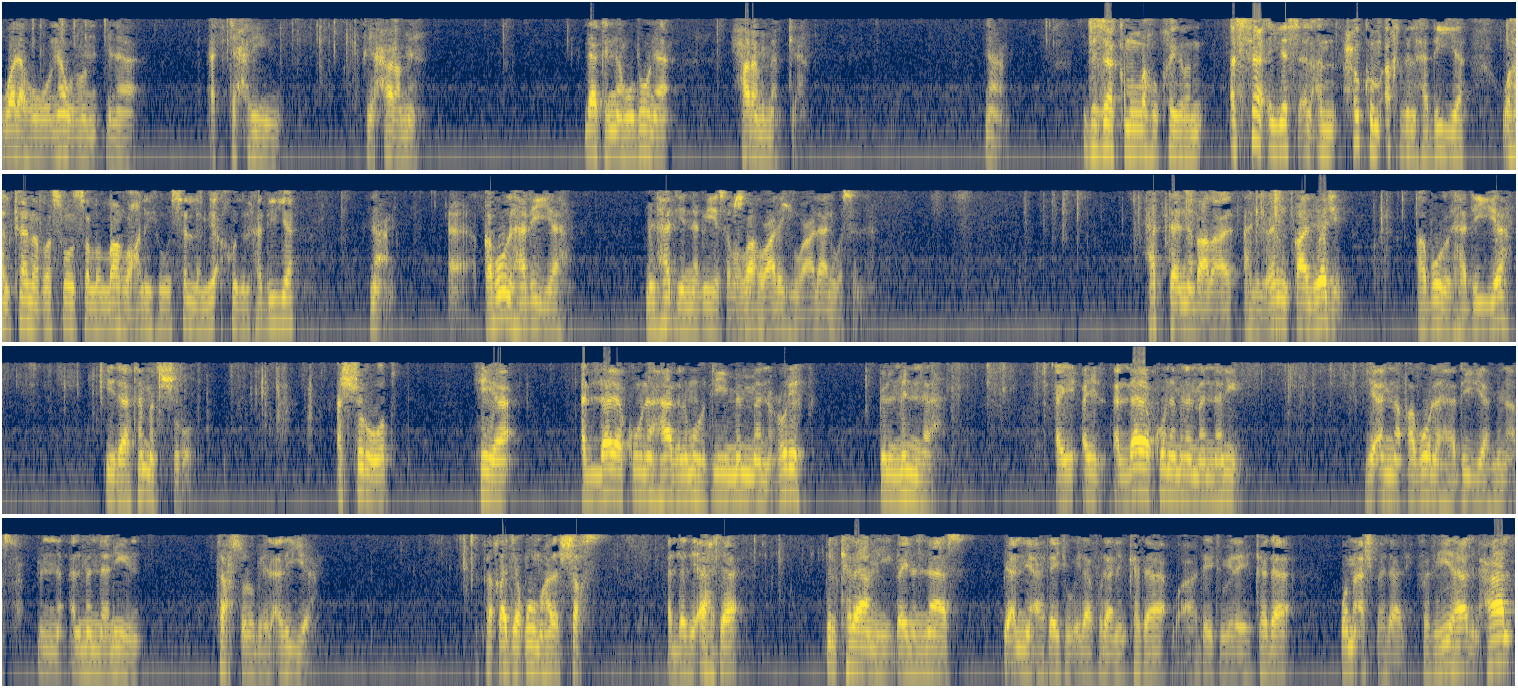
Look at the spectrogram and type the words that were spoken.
وله نوع من التحريم في حرمه لكنه دون حرم مكة. نعم. جزاكم الله خيرا. السائل يسأل عن حكم أخذ الهدية وهل كان الرسول صلى الله عليه وسلم يأخذ الهدية؟ نعم. قبول الهدية من هدي النبي صلى الله عليه وعلى آله وسلم. حتى أن بعض أهل العلم قال يجب قبول الهدية إذا تمت الشروط. الشروط هي أن لا يكون هذا المهدي ممن عرف بالمنة أي, أي أن لا يكون من المنانين لأن قبول الهدية من, من المنانين تحصل به الأذية. فقد يقوم هذا الشخص الذي أهدى بالكلام بين الناس بأني أهديت إلى فلان كذا وأهديت إليه كذا وما أشبه ذلك. ففي هذه الحال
